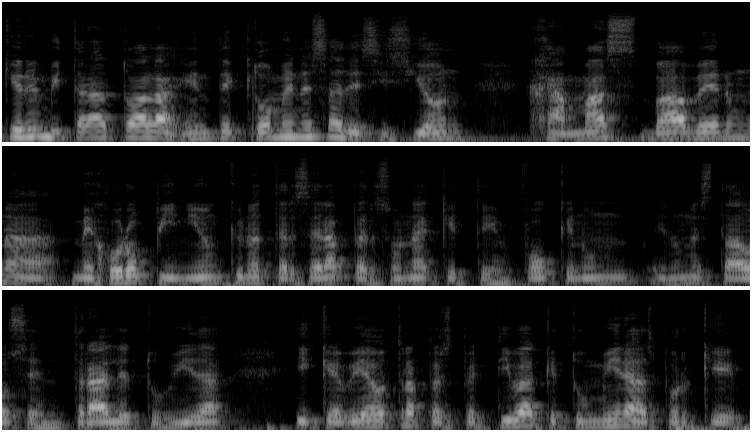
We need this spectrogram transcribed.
quiero invitar a toda la gente que tomen esa decisión, jamás va a haber una mejor opinión que una tercera persona que te enfoque en un, en un estado central de tu vida y que vea otra perspectiva que tú miras, porque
